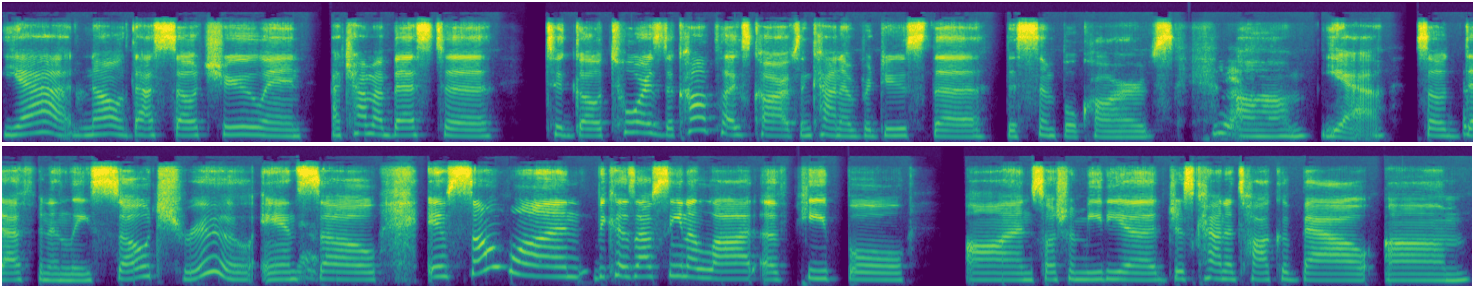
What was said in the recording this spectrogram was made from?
Yeah, no, that's so true. And I try my best to to go towards the complex carbs and kind of reduce the the simple carbs. Yeah. Um, yeah. So definitely so true. And yeah. so if someone because I've seen a lot of people on social media just kind of talk about um,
